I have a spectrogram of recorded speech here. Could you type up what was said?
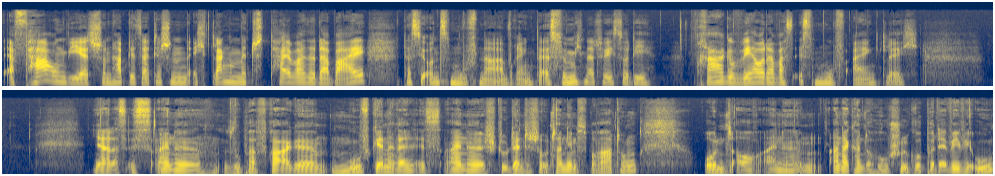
Erfahrung, die ihr jetzt schon habt, ihr seid ja schon echt lange mit teilweise dabei, dass ihr uns Move nahe bringt. Da ist für mich natürlich so die Frage, wer oder was ist Move eigentlich? Ja, das ist eine super Frage. Move generell ist eine studentische Unternehmensberatung und auch eine anerkannte Hochschulgruppe der WWU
